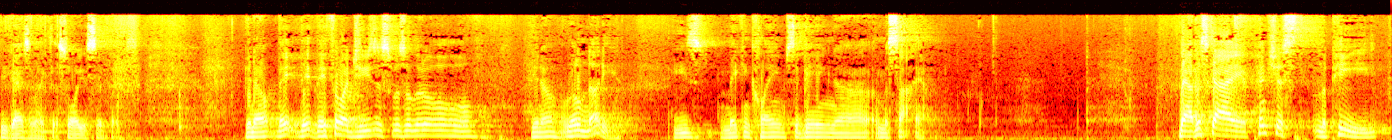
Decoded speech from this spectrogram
You guys are like this, all your siblings. You know, they, they, they thought Jesus was a little, you know, a little nutty. He's making claims to being a, a Messiah. Now, this guy, Pinchas Lapid,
